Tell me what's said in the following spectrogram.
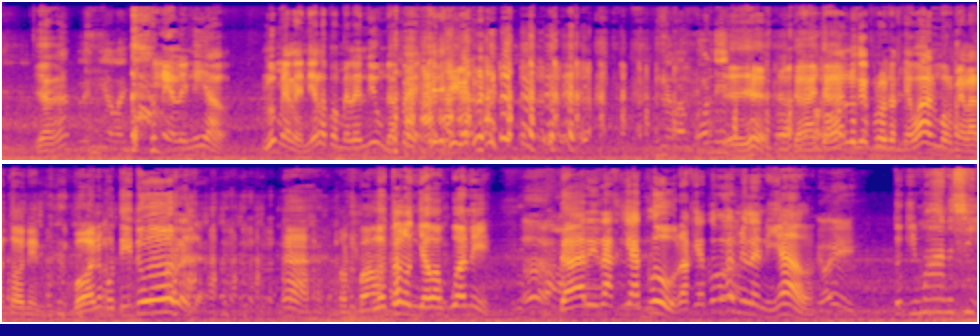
ya kan? milenial. Lu milenial apa milenium dapet? Melantonin. Iya. Jangan-jangan lu kayak produknya One More melantonin. Bawaannya mau tidur aja. Nah, lu tolong jawab gua nih. Dari rakyat lu, rakyat lu kan milenial. Itu gimana sih?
